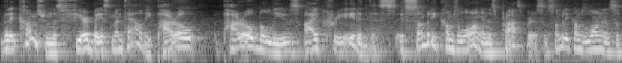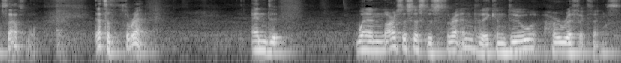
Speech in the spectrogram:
But it comes from this fear-based mentality. Paro Paro believes I created this. If somebody comes along and is prosperous, if somebody comes along and is successful, that's a threat. And when a narcissist is threatened, they can do horrific things.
